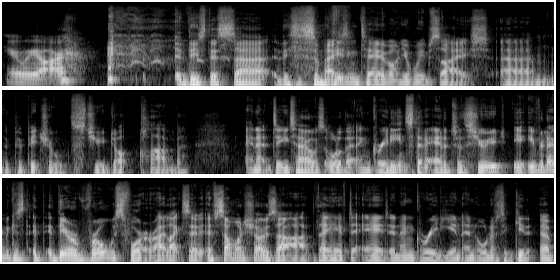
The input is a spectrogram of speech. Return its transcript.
here we are. There's this uh, this amazing tab on your website, um, perpetualstew.club, and it details all of the ingredients that are added to the stew e- every day because there are rules for it, right? Like, so if someone shows up, they have to add an ingredient in order to get a,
